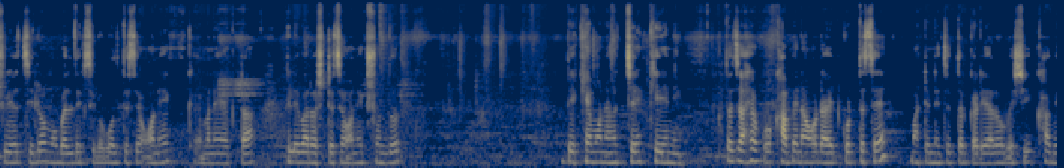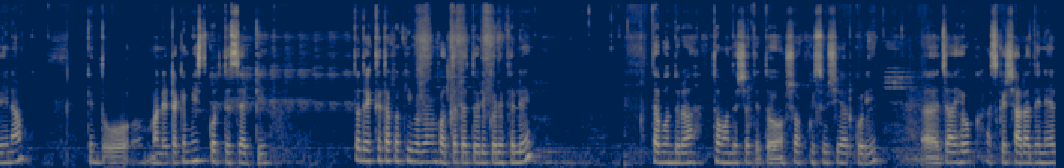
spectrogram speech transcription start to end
শুয়েছিল মোবাইল দেখছিল, বলতেছে অনেক মানে একটা ফ্লেভার আসতেছে, অনেক সুন্দর। দেখে মনে হচ্ছে খেয়ে নিই তো যাই হোক, ও খাবে না, ও ডায়েট করতেছে। মাটির নিচের তরকারি আরও বেশি খাবেই না। কিন্তু ও মানে এটাকে মিস করতেছে আর কি। তো দেখতে থাকো কীভাবে আমি ভর্তাটা তৈরি করে ফেলি। তা বন্ধুরা, তোমাদের সাথে তো সব কিছু শেয়ার করি যাই হোক, আজকে সারা দিনের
